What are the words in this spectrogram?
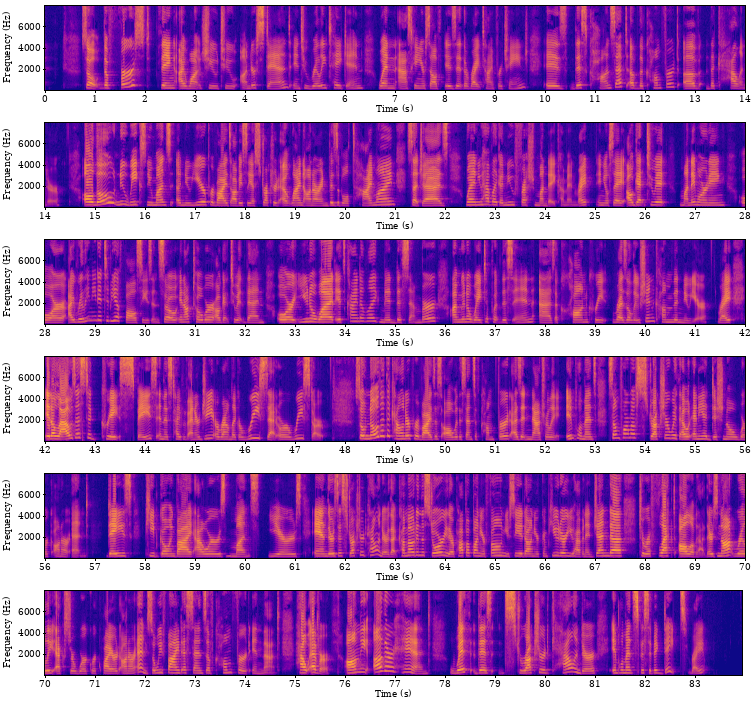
So, the first thing I want you to understand and to really take in when asking yourself, is it the right time for change? Is this concept of the comfort of the calendar. Although new weeks, new months, a new year provides obviously a structured outline on our invisible timeline, such as when you have like a new fresh Monday come in, right? And you'll say, I'll get to it Monday morning, or I really need it to be a fall season. So in October, I'll get to it then. Or you know what? It's kind of like mid December. I'm going to wait to put this in as a concrete resolution come the new year, right? It allows us to create space in this type of energy around like a reset or a restart. So know that the calendar provides us all with a sense of comfort as it naturally implements some form of structure without any additional work on our end. Days keep going by, hours, months, years, and there's this structured calendar that come out in the store, either pop up on your phone, you see it on your computer, you have an agenda to reflect all of that. There's not really extra work required on our end. So we find a sense of comfort in that. However, on the other hand, with this structured calendar implement specific dates, right?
